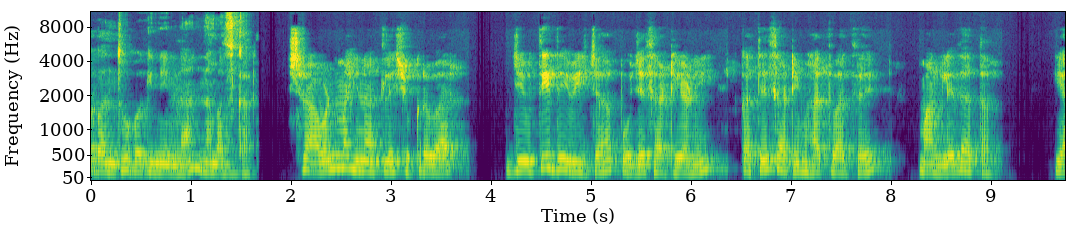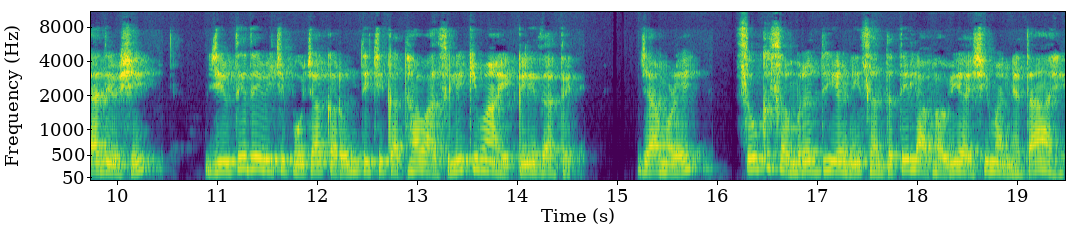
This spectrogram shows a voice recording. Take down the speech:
बंधू भगिनींना नमस्कार. श्रावण महिन्यातले शुक्रवार जीवती देवीच्या पूजेसाठी आणि कथेसाठी महत्त्वाचे मानले जातात. या दिवशी जीवती देवीची पूजा करून तिची कथा वाचली किंवा ऐकली जाते ज्यामुळे सुख समृद्धी आणि संतती लाभावी अशी मान्यता आहे.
